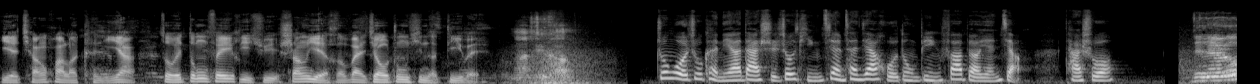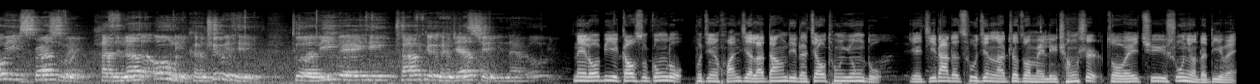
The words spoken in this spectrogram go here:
也强化了肯尼亚作为东非地区商业和外交中心的地位。中国驻肯尼亚大使周平健参加活动并发表演讲。他说：“The Nairobi Expressway has not only contributed to alleviating traffic congestion in Nairobi。”内罗毕高速公路不仅缓解了当地的交通拥堵，也极大地促进了这座美丽城市作为区域枢纽的地位。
